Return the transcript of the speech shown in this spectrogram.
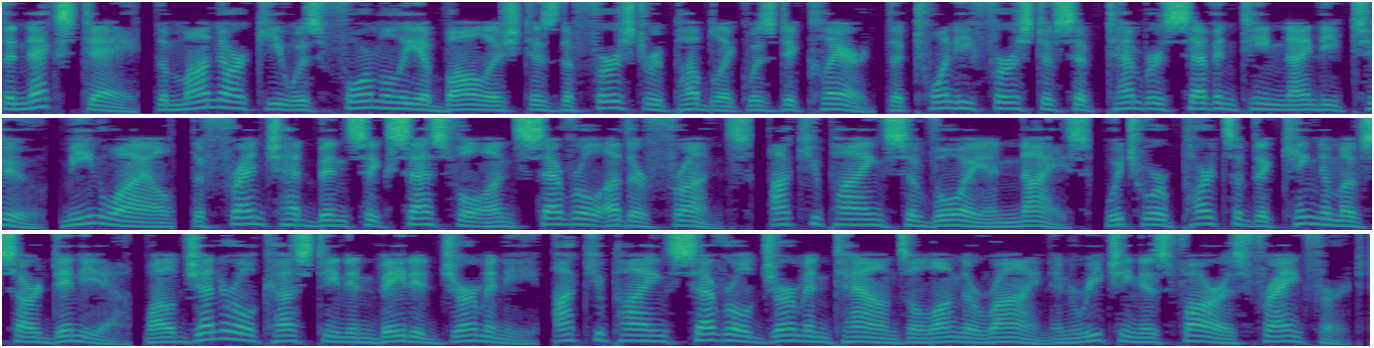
The next day, the monarchy was formally abolished as the First Republic was declared the 21st of September 1792. Meanwhile, the French had been successful on several other fronts, occupying Savoy and Nice, which were parts of the Kingdom of Sardinia, while General Custine invaded Germany, occupying several German towns along the Rhine and reaching as far as Frankfurt.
